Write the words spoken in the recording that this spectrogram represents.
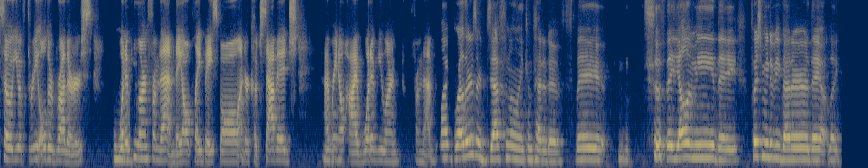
so you have three older brothers. Mm-hmm. What have mm-hmm. you learned from them? They all played baseball under Coach Savage mm-hmm. at Reno High. What have you learned from them? My brothers are definitely competitive. They they yell at me, they push me to be better. They like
